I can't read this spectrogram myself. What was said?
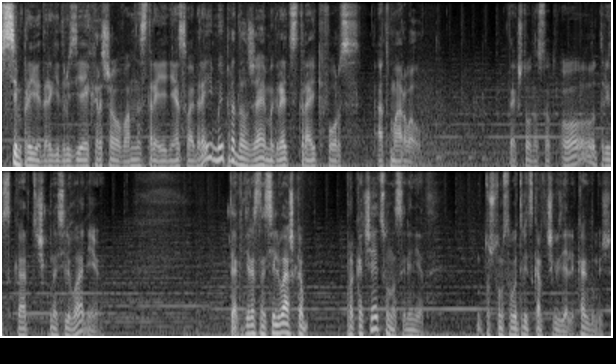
Всем привет, дорогие друзья, и хорошо вам настроение. С вами Рэй, мы продолжаем играть Strike Force от Marvel. Так, что у нас тут? О, 30 карточек на Сильванию. Так, интересно, Сильвашка прокачается у нас или нет? Ну, то, что мы с собой 30 карточек взяли, как думаешь?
